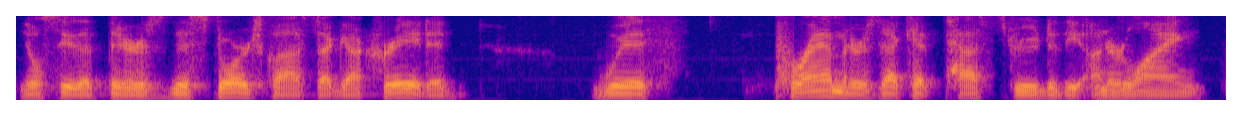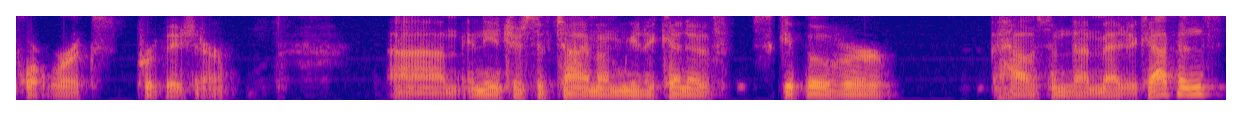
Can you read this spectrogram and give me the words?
you'll see that there's this storage class that got created with parameters that get passed through to the underlying Portworx provisioner. Um, in the interest of time, I'm going to kind of skip over how some of that magic happens.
